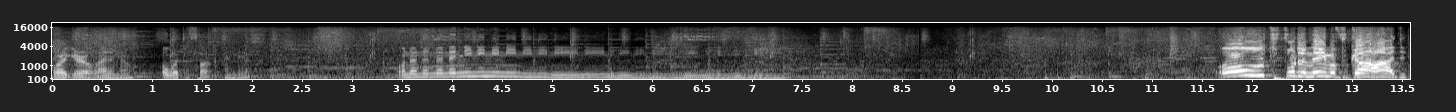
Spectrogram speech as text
or a girl, I don't know. Oh, what the fuck? I missed. Oh no no no no nee nee nee nee nee nee nee nee nee nee nee nee nee nee for the name of God!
